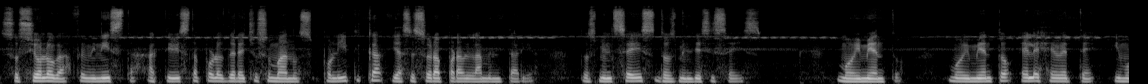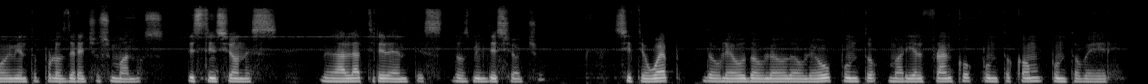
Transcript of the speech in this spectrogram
Socióloga, feminista, activista por los derechos humanos, política y asesora parlamentaria. 2006-2016. Movimiento. Movimiento LGBT y Movimiento por los Derechos Humanos. Distinciones. Medalla Tridentes 2018. Sitio web www.marielfranco.com.br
